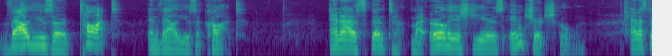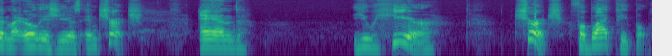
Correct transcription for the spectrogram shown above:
Values are taught and values are caught. And I spent my earliest years in church school, and I spent my earliest years in church. And you hear church for black people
